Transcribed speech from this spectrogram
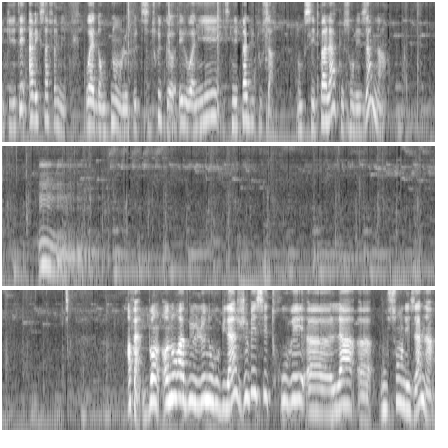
et qu'il était avec sa famille. Ouais, donc non, le petit truc éloigné, ce n'est pas du tout ça. Donc c'est pas là que sont les ânes. Hmm. Enfin, bon, on aura vu le nouveau village. Je vais essayer de trouver euh, là euh, où sont les ânes.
